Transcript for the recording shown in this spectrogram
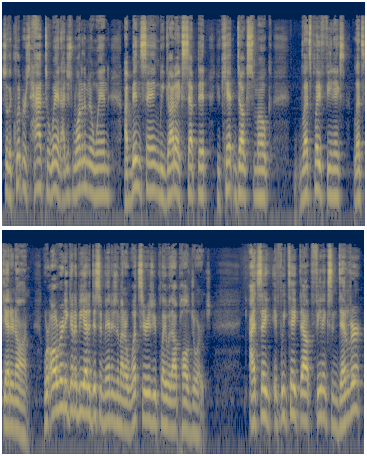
So the Clippers had to win. I just wanted them to win. I've been saying we gotta accept it. You can't duck smoke. Let's play Phoenix. Let's get it on. We're already gonna be at a disadvantage no matter what series we play without Paul George. I'd say if we take out Phoenix and Denver,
